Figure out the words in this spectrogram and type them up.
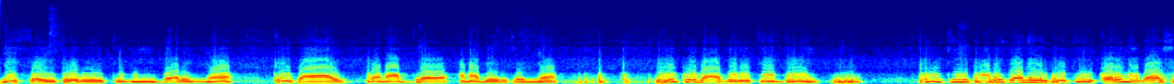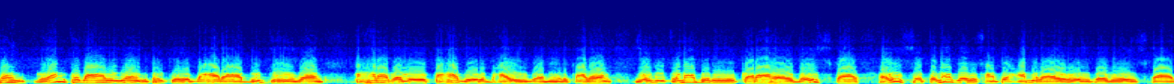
নিশ্চয়ই প্রভু তুমি বরেণ্য। কৃপায় প্রমাদ্য আমাদের জন্য। রুকু বা বিরতি দুই। তুমি কি পাপিগণের প্রতি করোনা দর্শন, গ্রন্থদারগণ থেকে যাহারা বিদ্রোহীগণ, তাহারা বলে তাহাদের ভাইগণের কারণ। যদি তোমাদের করা হয় বহিষ্কার, অবশ্য তোমাদের সাথে আমরাও হইব বহিষ্কার।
